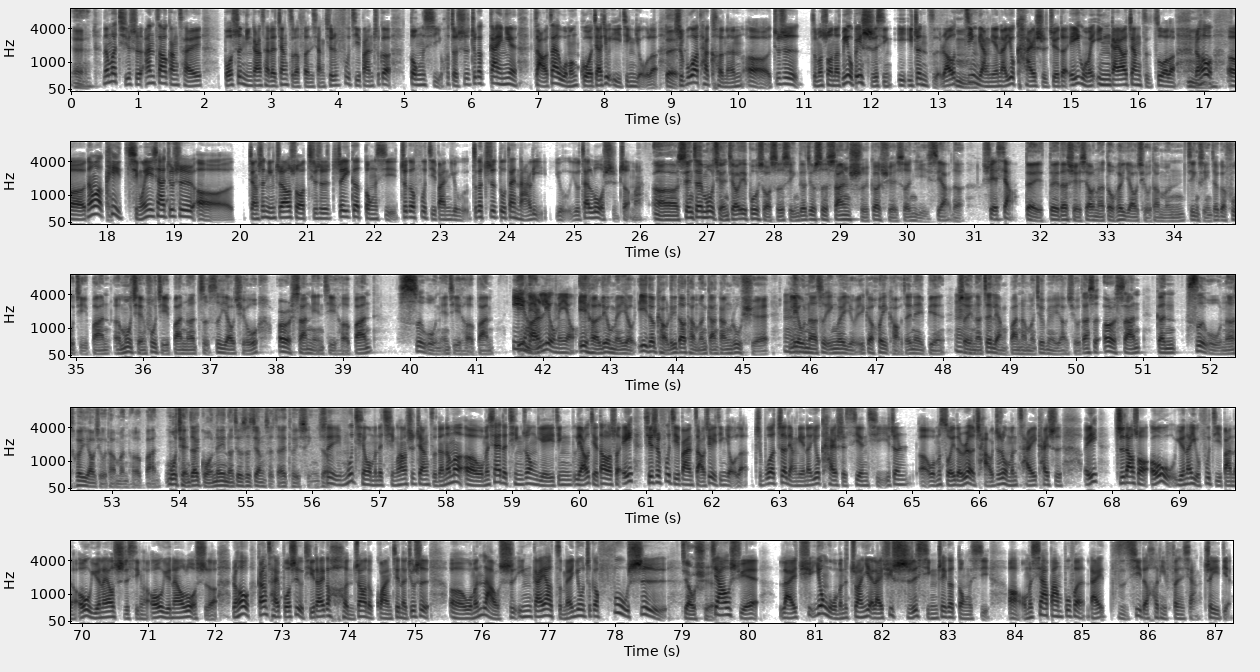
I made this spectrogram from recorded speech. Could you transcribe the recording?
嗯嗯。那么，其实按照刚才。博士，您刚才的这样子的分享，其实复级班这个东西或者是这个概念，早在我们国家就已经有了。对，只不过它可能呃，就是怎么说呢，没有被实行一一阵子，然后近两年来又开始觉得，哎，我们应该要这样子做了。然后呃，那么可以请问一下，就是呃，讲师，您知道说，其实这个东西，这个复级班有这个制度在哪里？有有在落实着吗？呃，现在目前教育部所实行的就是三十个学生以下的。学校对对的学校呢，都会要求他们进行这个复级班，而目前复级班呢，只是要求二三年级合班、四五年级合班。一和六没有，一和六没有，一都考虑到他们刚刚入学，六呢是因为有一个会考在那边，所以呢这两班他们就没有要求，但是二三跟四五呢会要求他们合班。目前在国内呢就是这样子在推行着。所以目前我们的情况是这样子的。那么呃，我们现在的听众也已经了解到了，说哎，其实复级班早就已经有了，只不过这两年呢又开始掀起一阵呃我们所谓的热潮，就是我们才开始哎。知道说哦，原来有复级班的哦，原来要实行了哦，原来要落实了。然后刚才博士有提到一个很重要的关键的，就是呃，我们老师应该要怎么样用这个复试教学教学来去用我们的专业来去实行这个东西哦。我们下半部分来仔细的和你分享这一点。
